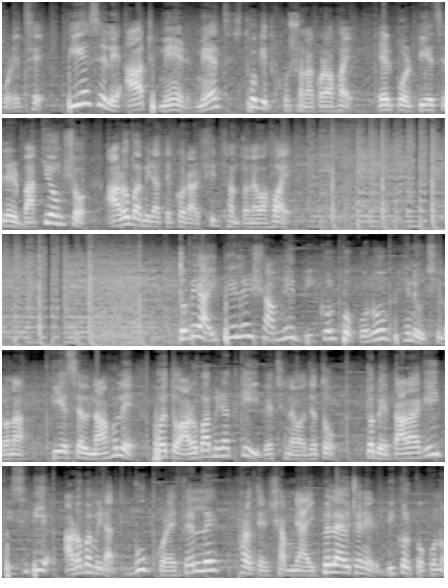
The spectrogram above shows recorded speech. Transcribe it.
পড়েছে। পিএসএল এ আট মেয়ের ম্যাচ স্থগিত ঘোষণা করা হয়। এরপর পিএসএল এর বাকি অংশ আরব আমিরাতে করার সিদ্ধান্ত নেওয়া হয়। তবে আইপিএল এর সামনে বিকল্প কোনো ভেন্যু ছিল না। পিএসএল না হলে হয়তো আরব আমিরাতকেই বেছে নেওয়া যেত। তবে তার আগেই পিসিবি আরব আমিরাত বুক করে ফেললে ভারতের সামনে আইপিএল আয়োজনের বিকল্প কোনো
